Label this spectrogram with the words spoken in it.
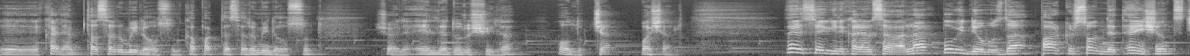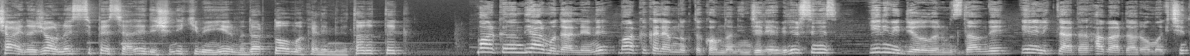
e, kalem tasarımıyla olsun, kapak tasarımıyla olsun. Şöyle elde duruşuyla oldukça başarılı. Evet sevgili kalem severler bu videomuzda Parker Sonnet Ancient China Journey Special Edition 2024 dolma kalemini tanıttık. Markanın diğer modellerini markakalem.com'dan inceleyebilirsiniz. Yeni videolarımızdan ve yeniliklerden haberdar olmak için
